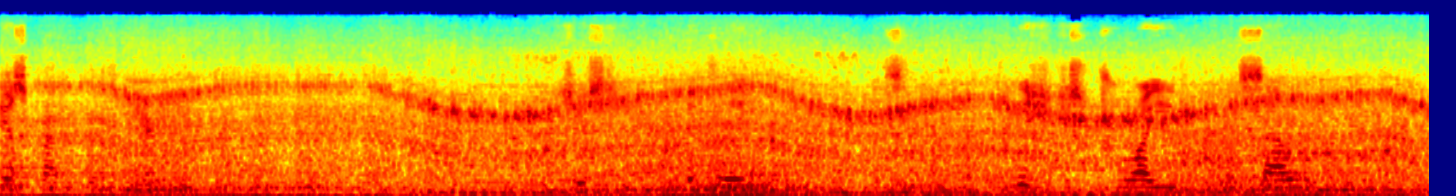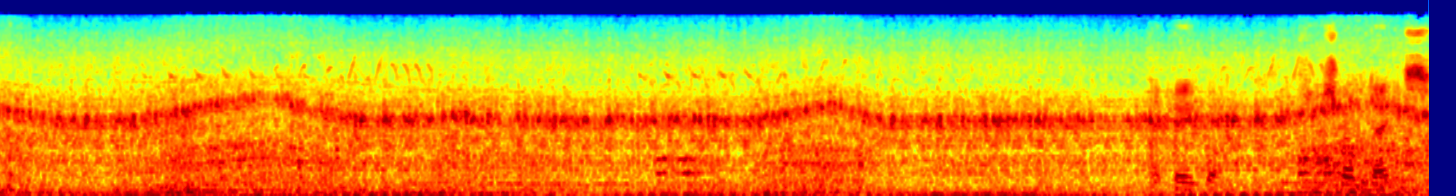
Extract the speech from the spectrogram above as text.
just practical here. Just, hopefully, it's, we should just drive south. Strong decks.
